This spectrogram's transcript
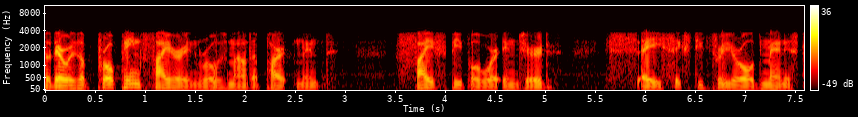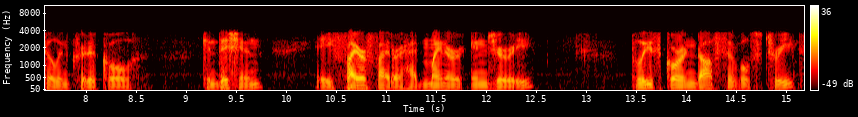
So there was a propane fire in Rosemont apartment. Five people were injured. A 63-year-old man is still in critical condition. A firefighter had minor injury. Police cordoned off several streets.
